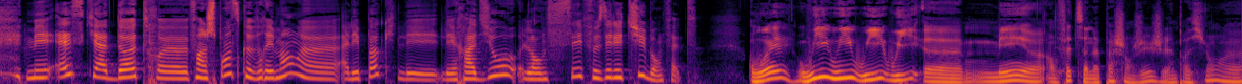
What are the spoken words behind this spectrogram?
mais est-ce qu'il y a d'autres euh, Enfin, je pense que vraiment, euh, à l'époque, les, les radios lancées faisaient les tubes en fait. Ouais, oui, oui, oui, oui, euh, mais euh, en fait, ça n'a pas changé. J'ai l'impression, euh,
